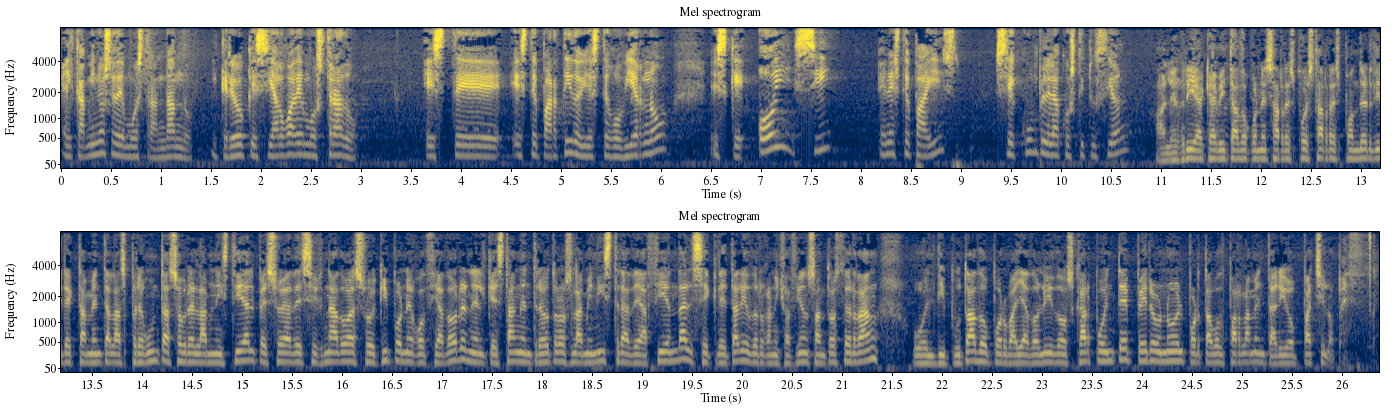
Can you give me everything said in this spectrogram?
El camino se demuestra andando y creo que si algo ha demostrado este, este partido y este gobierno es que hoy sí, en este país, se cumple la Constitución Alegría que ha evitado con esa respuesta responder directamente a las preguntas sobre la amnistía. El PSOE ha designado a su equipo negociador, en el que están, entre otros, la ministra de Hacienda, el secretario de Organización Santos Cerdán o el diputado por Valladolid, Oscar Puente, pero no el portavoz parlamentario Pachi López.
